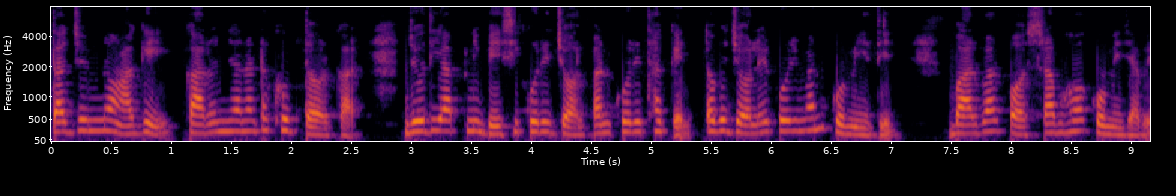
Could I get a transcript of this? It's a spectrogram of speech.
তার জন্য আগে কারণ জানাটা খুব দরকার। যদি আপনি বেশি করে জল পান করে থাকেন, তবে জলের পরিমাণ কমিয়ে দিন। বারবার প্রস্রাব হওয়া কমে যাবে।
